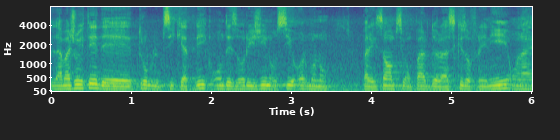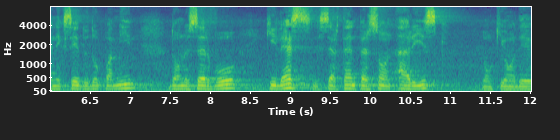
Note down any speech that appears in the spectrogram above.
La majorité des troubles psychiatriques ont des origines aussi hormonaux. Par exemple, si on parle de la schizophrénie, on a un excès de dopamine dans le cerveau qui laisse certaines personnes à risque, donc qui ont des,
